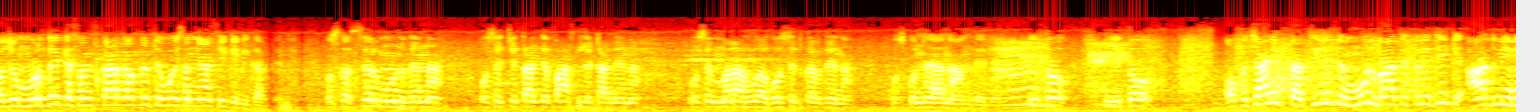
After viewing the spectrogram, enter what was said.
और जो मुर्दे के संस्कार करते थे, वही सन्यासी के भी करते थे। उसका सिर मूंड देना, उसे चिता के पास लिटा देना उसे मरा हुआ घोषित कर देना, उसको नया नाम दे देना। ये तो ये तो औपचारिकता थी, लेकिन मूल बात इतनी थी कि आदमी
